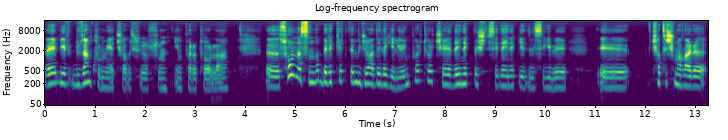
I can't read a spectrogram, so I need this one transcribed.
Ve bir düzen kurmaya çalışıyorsun imparatorla. Sonrasında bereket ve mücadele geliyor. İmparatorçe, değnek beşlisi, değnek yedilisi gibi e, çatışmaları,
